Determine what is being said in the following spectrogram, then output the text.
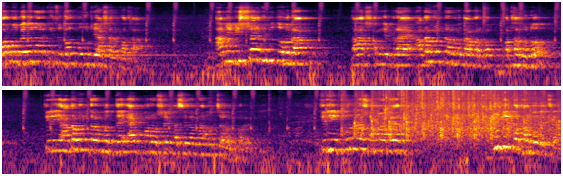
কর্মবেদনার কিছু গল্প উঠে আসার কথা। আমি বিস্ময়াভিভূত হলাম। তার সঙ্গে প্রায় আধা ঘণ্টার মতো আমার কথা হলো। তিনি আধা ঘণ্টার মধ্যে একবারও শেখ হাসিনার নাম উচ্চারণ করেন। তিনি পূর্ণ সময়টার দুটি কথা বলেছেন।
